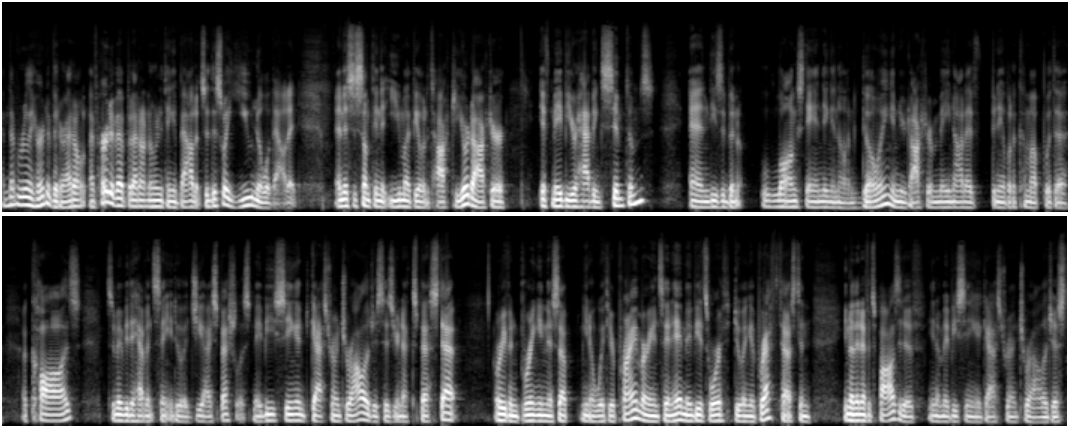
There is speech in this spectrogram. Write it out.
I've never really heard of it, or I don't, I've heard of it, but I don't know anything about it. So this way you know about it. And this is something that you might be able to talk to your doctor if maybe you're having symptoms and these have been long standing and ongoing, and your doctor may not have been able to come up with a, a cause. So maybe they haven't sent you to a GI specialist. Maybe seeing a gastroenterologist is your next best step or even bringing this up, you know, with your primary and saying, hey, maybe it's worth doing a breath test. And, you know, then if it's positive, you know, maybe seeing a gastroenterologist.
